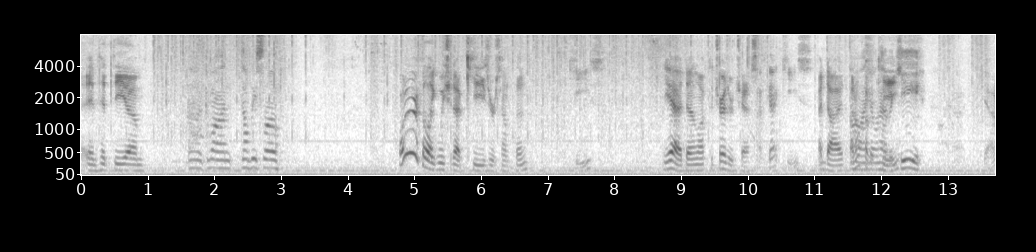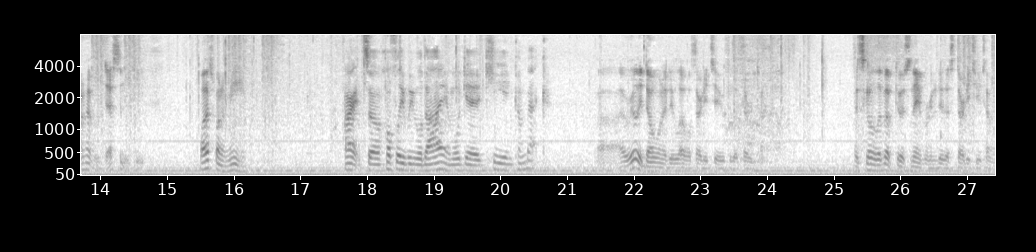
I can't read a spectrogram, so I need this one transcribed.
and hit the um. Oh, come on! Don't be slow. Why do I feel like we should have keys or something? Keys? Yeah, to unlock the treasure chest. I've got keys. I died. I oh, don't, I have, don't a have key. a key. Uh, yeah, I don't have a destiny key. Well, that's what I mean. All right, so hopefully we will die and we'll get a key and come back. Uh, I really don't want to do level 32 for the third time. It's going to live up to its name, we're going to do this 32 times.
